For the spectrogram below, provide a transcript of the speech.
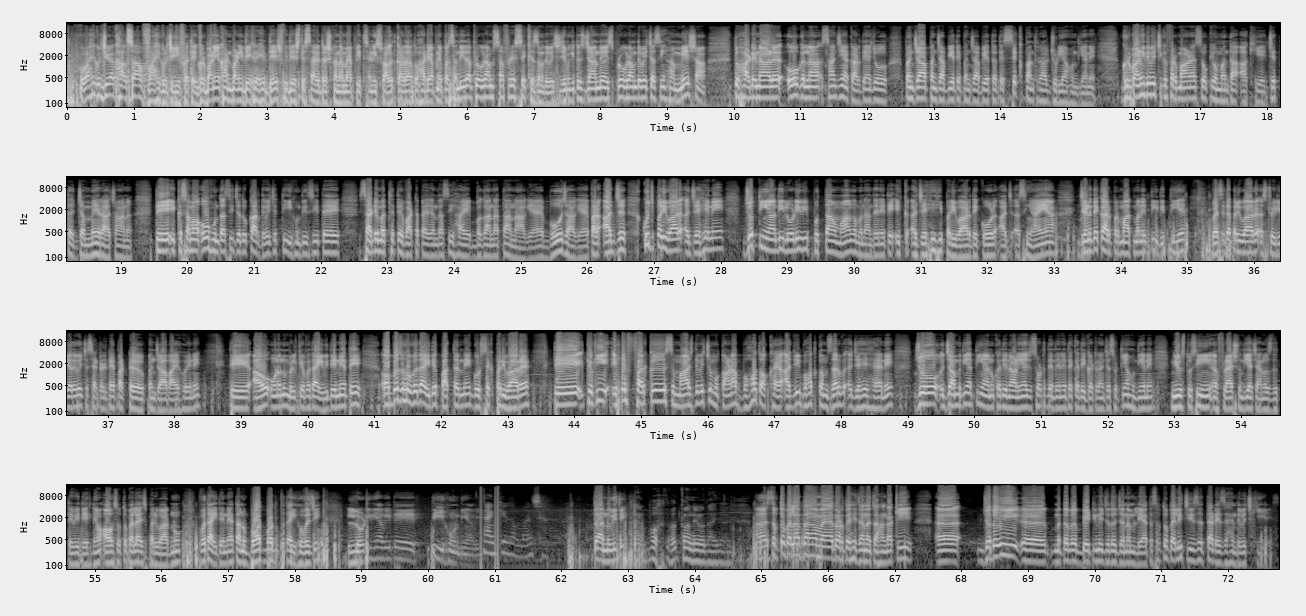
ਵਾਹਿਗੁਰੂ ਜੀ ਕਾ ਖਾਲਸਾ, ਵਾਹਿਗੁਰੂ ਜੀ ਕੀ ਫਤਿਹ। ਗੁਰਬਾਣੀ ਅਖੰਡ ਬਾਣੀ ਦੇਖ ਰਹੇ ਦੇਸ਼, ਵਿਦੇਸ਼ ਦੇ ਸਾਰੇ ਦਰਸ਼ਕਾਂ ਦਾ ਮੈਂ ਪ੍ਰੀਤ ਸੈਣੀ ਸਵਾਗਤ ਕਰਦਾ ਤੁਹਾਡੇ ਆਪਣੇ ਪਸੰਦੀਦਾ ਪ੍ਰੋਗਰਾਮ ਸਫਰੇ ਸਿੱਖੀਜ਼ਮ ਦੇ ਵਿੱਚ। ਜਿਵੇਂ ਕਿ ਤੁਸੀਂ ਜਾਣਦੇ ਹੋ, ਇਸ ਪ੍ਰੋਗਰਾਮ ਦੇ ਵਿੱਚ ਅਸੀਂ ਹਮੇਸ਼ਾ ਤੁਹਾਡੇ ਨਾਲ ਉਹ ਗੱਲਾਂ ਸਾਂਝੀਆਂ ਕਰਦੇ ਹਾਂ ਜੋ ਪੰਜਾਬ ਪੰਜਾਬੀਅਤ ਤੇ ਪੰਜਾਬੀਅਤ ਅਤੇ ਸਿੱਖ ਪੰਥ ਨਾਲ ਜੁੜੀਆਂ ਹੁੰਦੀਆਂ ਨੇ। ਗੁਰਬਾਣੀ ਦੇ ਵਿੱਚ ਇੱਕ ਫਰਮਾਨ ਹੈ, ਸੋ ਕਿਉ ਮੰਦਾ ਆਖੀਏ, ਜਿੱਤ ਜੰਮੇ ਰਾਜਾਨ। ਤੇ ਇੱਕ ਸਮਾਂ ਉਹ ਹੁੰਦਾ ਸੀ ਜਦੋਂ ਘਰ ਦੇ ਵਿੱਚ ਧੀ ਹੁੰਦੀ ਸੀ ਤੇ ਸਾਡੇ ਮੱਥੇ ਤੇ ਵੱਟ ਪੈ ਜਾਂਦਾ ਸੀ, ਹਾਏ ਬਗਾਨਾ ਧਨ ਆ ਗਿਆ ਹੈ, ਬੋਝ ਆ ਗਿਆ ਹੈ। ਪਰ ਅੱਜ ਕੁਝ ਪਰਿਵਾਰ ਅਜਿਹੇ ਨੇ ਜੋ ਧੀਆਂ ਦੀ ਲੋਹੜੀ ਵੀ ਪੁੱਤਾਂ ਵਾਂਗ ਮਨਾਉਂਦੇ ਨੇ ਤੇ ਇੱਕ ਅਜਿਹੇ ਹੀ ਪਰਿਵਾਰ ਦੇ ਕੋਲ ਅੱਜ ਅਸੀਂ ਆਏ ਆ ਜਿਨ੍ਹਾਂ ਦੇ ਘਰ ਪਰਮਾਤਮਾ ਨੇ ਧੀ ਦਿੱਤੀ ਹੈ। ਵੈਸੇ ਤਾਂ ਪਰਿਵਾਰ ਆਸਟ੍ਰੇਲੀਆ ਦੇ ਵਿੱਚ ਸੈਟਲਡ ਹੈ ਬਟ ਪੰਜਾਬ ਆਏ ਹੋਏ ਨੇ। ਤੇ ਆਓ ਉਹਨਾਂ ਨੂੰ ਮਿਲ ਕੇ ਵਧਾਈ ਵੀ ਦਿੰਦੇ ਆ ਤੇ ਆਬਵੀਅਸ ਉਹ ਵਧਾਈ ਦੇ ਪਾਤਰ ਨੇ, ਗੁਰਸਿੱਖ ਪਰਿਵਾਰ ਹੈ। ਤੇ ਕਿਉਂਕਿ ਇਹ ਫ਼ਰਕ ਸਮਾਜ ਦੇ ਵਿੱਚ ਮੁਕਾਉਣਾ ਬਹੁਤ ਔਖਾ ਹੈ, ਅੱਜ ਵੀ ਬਹੁਤ ਕਮਜ਼ਰਵ ਅਜਿਹੇ ਹੈ ਨੇ, ਜੋ ਜੰਮਦੀਆਂ ਧੀਆਂ ਨੂੰ ਕਦੇ ਨਾਲੀਆਂ 'ਚ ਸੁੱਟ ਦਿੰਦੇ ਨੇ ਤੇ ਕਦੇ ਗਟਰਾਂ 'ਚ ਸੁੱਟੀਆਂ ਹੁੰਦੀਆਂ ਨੇ। ਨਿਊਜ਼ ਤੁਸੀਂ ਫਲੈਸ਼ ਹੁੰਦੀਆਂ ਚੈਨਲਸ ਦੇ ਉੱਤੇ ਵੀ ਦੇਖਦੇ ਹੋ। ਆਓ ਸਭ ਤੋਂ ਪਹਿਲਾਂ ਇਸ ਪਰਿਵਾਰ ਨੂੰ ਵਧਾਈ ਦਿੰਦੇ ਆ ਤੁਹਾਨੂੰ ਬਹੁਤ-ਬਹੁਤ ਵਧਾਈ ਹੋਵੇ ਜੀ। ਲੋਹੜੀ ਦੀਆਂ ਵੀ ਤੇ ਧੀ ਹੋਣ ਦੀਆਂ ਵੀ। ਥੈਂਕ ਯੂ ਸੋ ਮਚ ਤੁਹਾਨੂੰ ਵੀ ਜੀ? ਬਹੁਤ ਬਹੁਤ ਤੁਹਾਨੂੰ ਵਧਾਈ ਅ, ਸਭ ਤੋਂ ਪਹਿਲਾਂ ਤਾਂ ਮੈਂ ਤੁਹਾਡੇ ਤੋਂ ਇਹ ਜਾਣਨਾ ਚਾਹਾਂਗਾ ਕਿ ਅ, ਜਦੋਂ ਵੀ ਅ, ਮਤਲਬ ਬੇਟੀ ਨੇ ਜਦੋਂ ਜਨਮ ਲਿਆ ਤਾਂ ਸਭ ਤੋਂ ਪਹਿਲੀ ਚੀਜ਼ ਤੁਹਾਡੇ ਜ਼ਿਹਨ ਦੇ ਵਿੱਚ ਕੀ ਆਈ ਸੀ?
